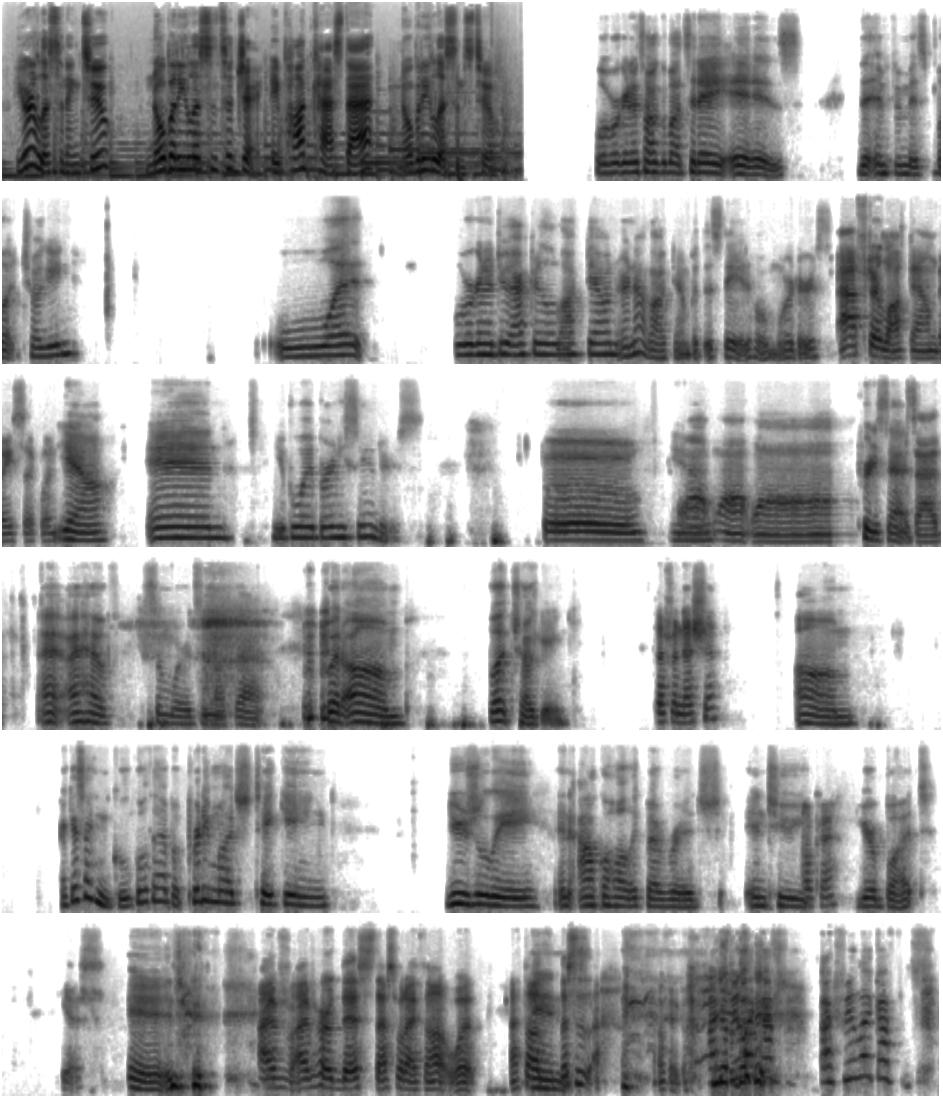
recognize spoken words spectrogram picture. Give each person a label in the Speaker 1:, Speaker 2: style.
Speaker 1: You're listening to Nobody Listens to J, a podcast that nobody listens to.
Speaker 2: What we're gonna talk about today is the infamous butt chugging. What we're gonna do after the lockdown, or not lockdown, but the stay-at-home orders.
Speaker 3: After lockdown, basically.
Speaker 2: Yeah, and your boy Bernie Sanders.
Speaker 3: Boo.
Speaker 2: Yeah,
Speaker 3: Wah, wah, wah.
Speaker 2: pretty sad.
Speaker 3: sad.
Speaker 2: I, I have some words about that, but um, butt chugging.
Speaker 3: Definition?
Speaker 2: um i guess i can google that but pretty much taking usually an alcoholic beverage into
Speaker 3: Okay.
Speaker 2: your butt
Speaker 3: Yes.
Speaker 2: and
Speaker 3: I've I've heard this. That's what I thought. What I thought
Speaker 2: And-
Speaker 3: this is okay. Go.
Speaker 4: I
Speaker 2: No,
Speaker 4: feel
Speaker 2: go
Speaker 4: like
Speaker 2: ahead.
Speaker 4: I've I feel like I've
